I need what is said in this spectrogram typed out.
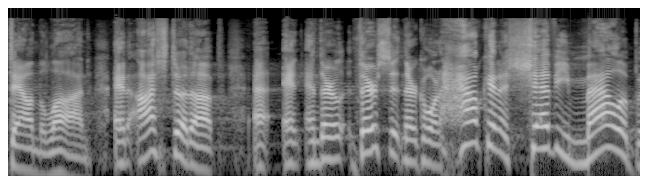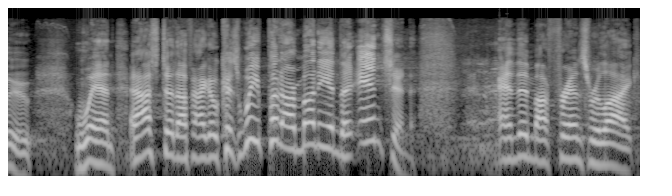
down the line. And I stood up and, and they're, they're sitting there going, How can a Chevy Malibu win? And I stood up and I go, Because we put our money in the engine. And then my friends were like,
